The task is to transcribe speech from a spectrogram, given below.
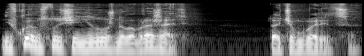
Ни в коем случае не нужно воображать то, о чем говорится.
